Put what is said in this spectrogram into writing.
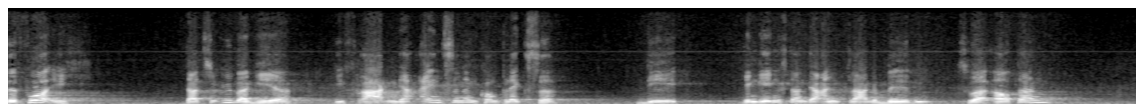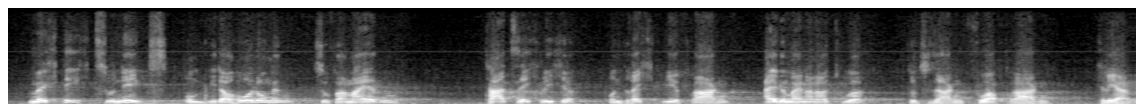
Bevor ich dazu übergehe, die Fragen der einzelnen Komplexe, die den Gegenstand der Anklage bilden, zu erörtern, möchte ich zunächst, um Wiederholungen zu vermeiden, tatsächliche und rechtliche Fragen allgemeiner Natur, sozusagen Vorfragen, klären.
